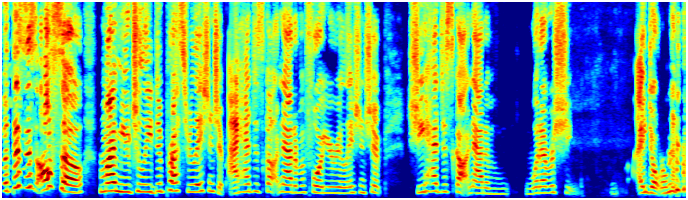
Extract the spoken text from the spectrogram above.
But this is also my mutually depressed relationship. I had just gotten out of a four year relationship. She had just gotten out of whatever she. I don't remember.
